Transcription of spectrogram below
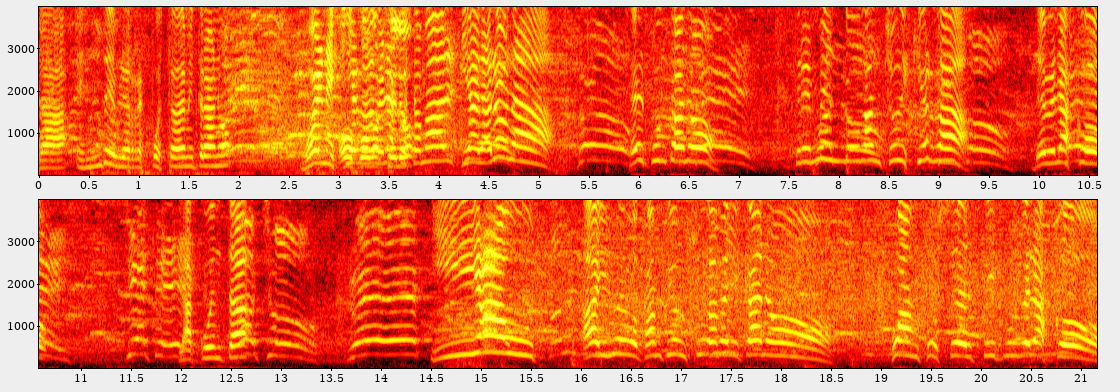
la endeble respuesta de Mitrano. Buena izquierda Ojo, de está mal. Y a la lona. El puntano. Tremendo gancho de izquierda de Velasco. La cuenta. Y out. Hay nuevo campeón sudamericano. Juan José el Pitbull Velasco.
